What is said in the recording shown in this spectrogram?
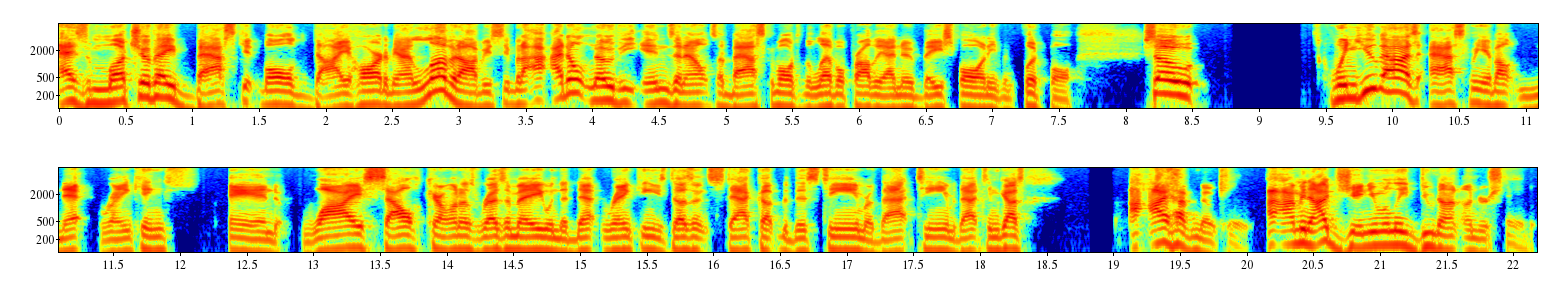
as much of a basketball diehard. I mean, I love it, obviously, but I, I don't know the ins and outs of basketball to the level probably I know baseball and even football. So when you guys ask me about net rankings and why South Carolina's resume when the net rankings doesn't stack up to this team or that team or that team, guys, I, I have no clue. I, I mean, I genuinely do not understand it.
